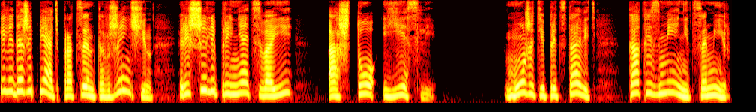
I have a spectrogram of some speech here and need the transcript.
или даже 5% женщин решили принять свои «а что если?». Можете представить, как изменится мир,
